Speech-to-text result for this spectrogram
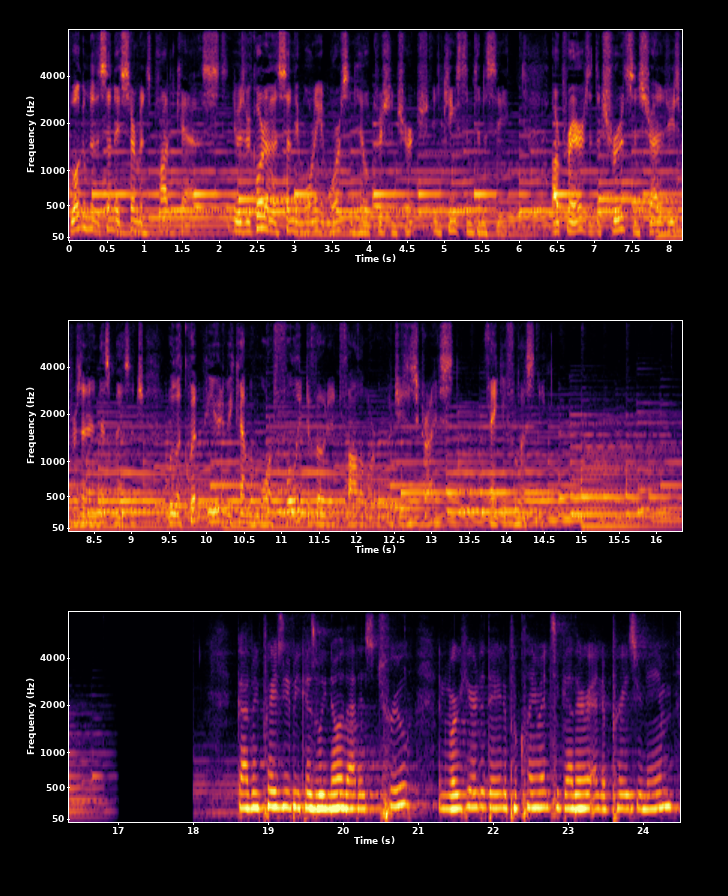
Welcome to the Sunday Sermons podcast. It was recorded on a Sunday morning at Morrison Hill Christian Church in Kingston, Tennessee. Our prayer is that the truths and strategies presented in this message will equip you to become a more fully devoted follower of Jesus Christ. Thank you for listening. God, we praise you because we know that is true, and we're here today to proclaim it together and to praise your name.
